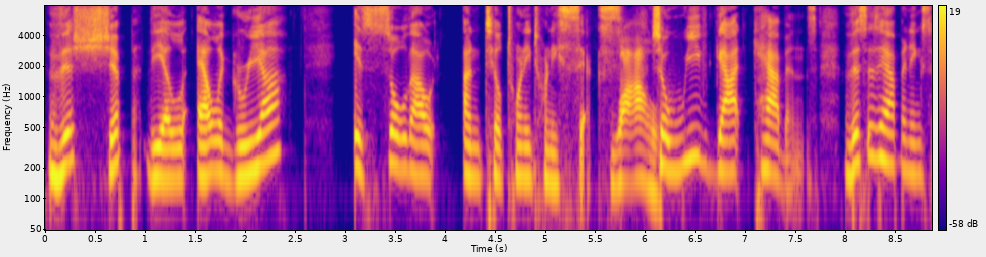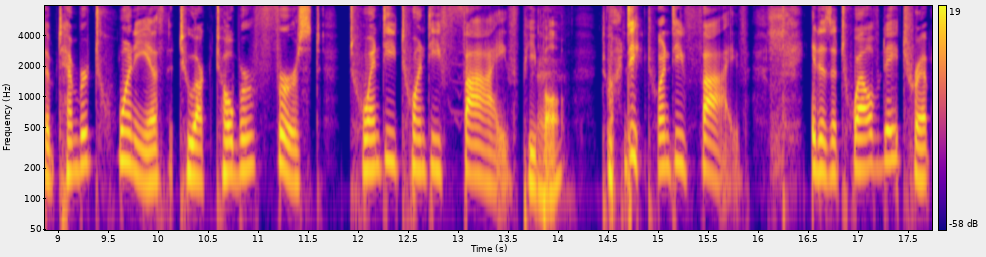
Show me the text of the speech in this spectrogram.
This ship, the Alegria, is sold out until 2026. Wow. So we've got cabins. This is happening September 20th to October 1st, 2025, people. 2025. It is a 12 day trip.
